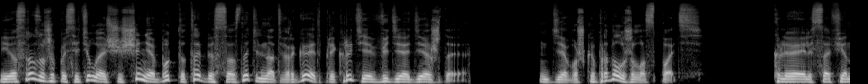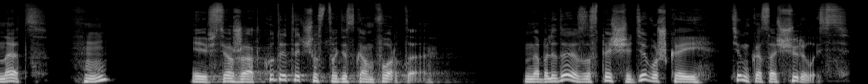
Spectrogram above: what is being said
Её сразу же посетило ощущение, будто та бессознательно отвергает прикрытие в виде одежды. Девушка продолжила спать. Клюэль Софинет. Хм? И все же откуда это чувство дискомфорта? Наблюдая за спящей девушкой, Тинка сощурилась.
